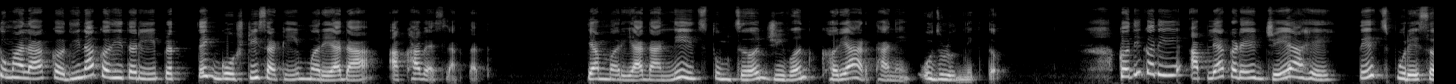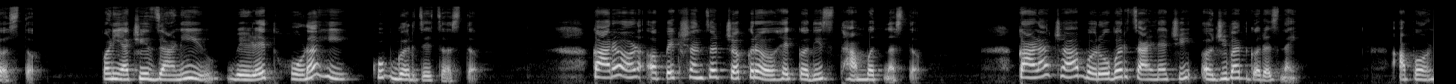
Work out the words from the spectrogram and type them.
तुम्हाला कधी ना कधीतरी प्रत्येक गोष्टीसाठी मर्यादा आखाव्याच लागतात. त्या मर्यादांनीच तुमचं जीवन खऱ्या अर्थाने उजळून निघतं. कधीकधी आपल्याकडे जे आहे तेच पुरेसं असतं. पण याची जाणीव वेळेत होणंही खूप गरजेचं असतं. कारण अपेक्षांचं चक्र हे कधीच थांबत नसतं. काळाच्या बरोबर चालण्याची अजिबात गरज नाही. आपण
